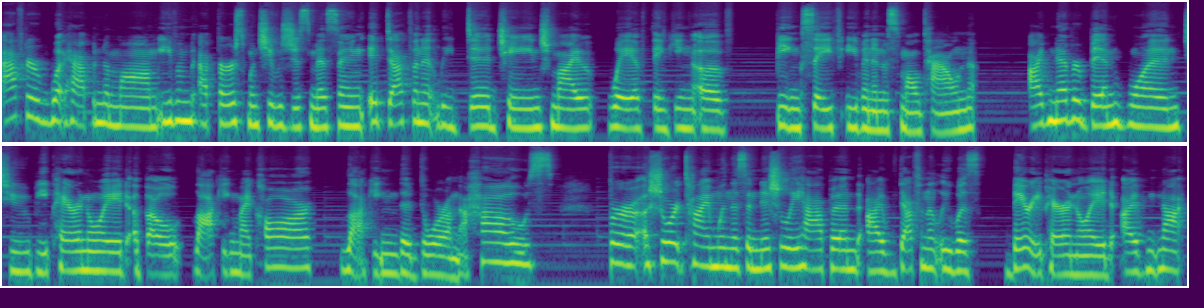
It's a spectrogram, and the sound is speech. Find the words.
After what happened to mom, even at first when she was just missing, it definitely did change my way of thinking of being safe, even in a small town. I've never been one to be paranoid about locking my car, locking the door on the house. For a short time when this initially happened, I definitely was very paranoid. I'm not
